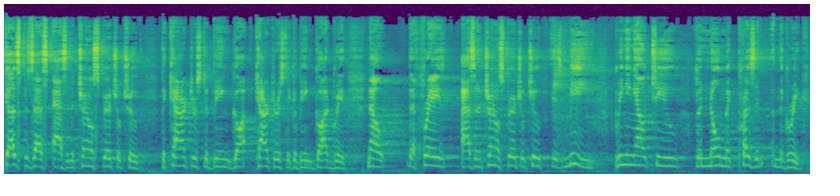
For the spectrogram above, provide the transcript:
does possess as an eternal spiritual truth the characteristic of being God, characteristic of being God breathed. Now that phrase as an eternal spiritual truth is me bringing out to you the gnomic present in the Greek,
